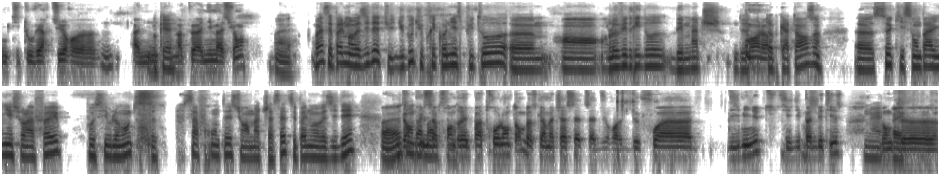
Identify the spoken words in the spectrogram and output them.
une petite ouverture, euh, mm. un peu animation. Ouais. Ouais, c'est pas une mauvaise idée. du coup, tu préconises plutôt euh, en, en levée de rideau des matchs de top 14, ceux qui sont pas alignés sur la feuille, possiblement qui se s'affronter sur un match à 7, c'est pas une mauvaise idée. en plus, ça prendrait pas trop longtemps parce qu'un match à 7, ça dure deux fois 10 minutes, si je dis pas de bêtises. Donc, euh,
